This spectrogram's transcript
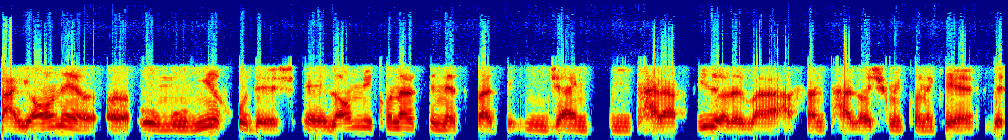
بیان عمومی خودش اعلام می‌کند که نسبت به این جنگ بیطرفی داره و اصلا تلاش می‌کنه که به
